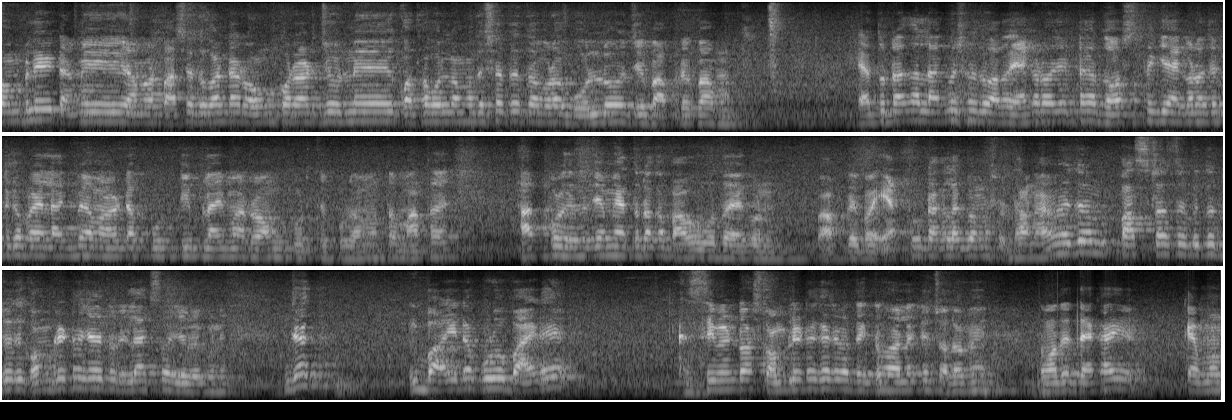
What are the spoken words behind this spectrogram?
কমপ্লিট। আমি আমার পাশে দোকানটা রং করার জন্য কথা বললাম আমাদের সাথে, তো ওরা বলল যে, বাপরে বাপ, এত টাকা লাগবে শুধু এগারো হাজার টাকা, দশ থেকে এগারো হাজার টাকা প্রায় লাগবে আমার ওটা পুট্টি প্লাইমার রং করতে পুরো। আমার তো মাথায় হাত পড়ে গেছে যে, আমি এত টাকা পাবো কোথায় এখন? বাপরে বা এত টাকা লাগবে আমার ধারণা আমি ভেবেছিলাম পাঁচ টাসের ভিতর যদি কমপ্লিট হয়ে যায় তো রিল্যাক্স হয়ে যাবে এখনই। যাক, বাড়িটা পুরো বাইরে। সিমেন্ট ওয়াশ কমপ্লিট হয়ে গেছে বা দেখতে ভালো লাগছে। চলো আমি তোমাদের দেখাই কেমন,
